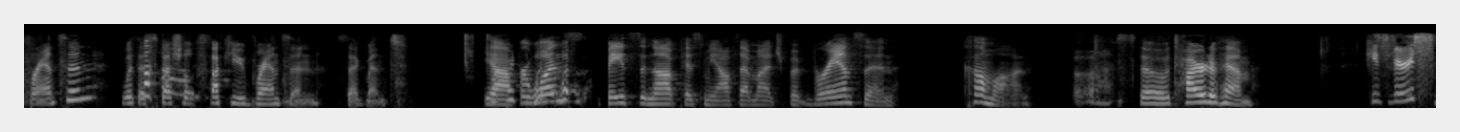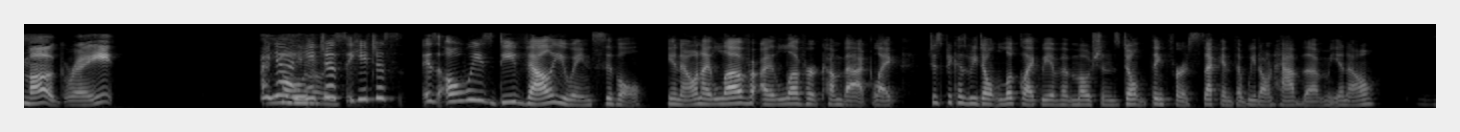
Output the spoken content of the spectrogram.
Branson with a special "fuck you, Branson" segment. Yeah, part- for what- once, what- Bates did not piss me off that much, but Branson, come on. Ugh, so tired of him. He's very smug, right? Oh, yeah, he just he just is always devaluing Sybil, you know, and I love I love her comeback. Like just because we don't look like we have emotions, don't think for a second that we don't have them, you know?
